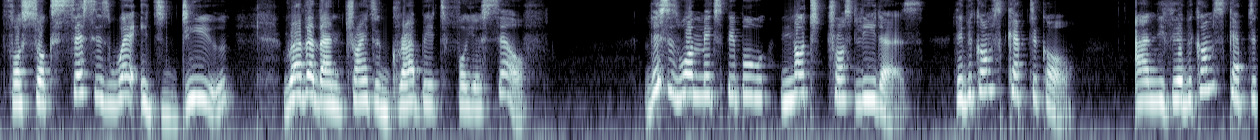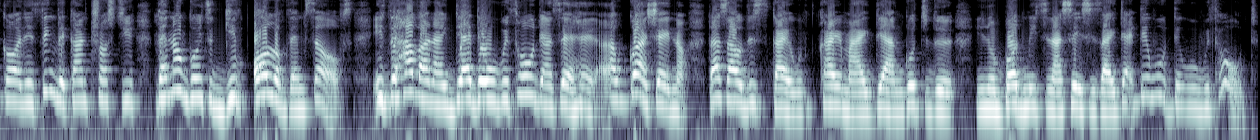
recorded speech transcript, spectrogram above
for successes where it's due rather than trying to grab it for yourself. This is what makes people not trust leaders. They become skeptical. And if they become skeptical, they think they can't trust you, they're not going to give all of themselves. If they have an idea, they will withhold and say, Hey, I'll go and share it now. That's how this guy would carry my idea and go to the you know board meeting and say it's his idea. They will they will withhold.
